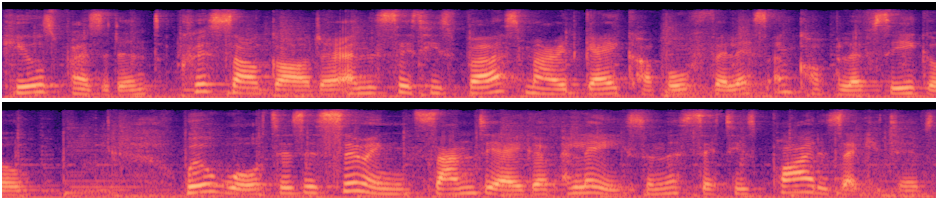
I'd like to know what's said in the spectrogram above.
Kiehl's president, Chris Salgado and the city's first married gay couple Phyllis and Kopelov Siegel. Will Waters is suing San Diego police and the city's Pride executives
